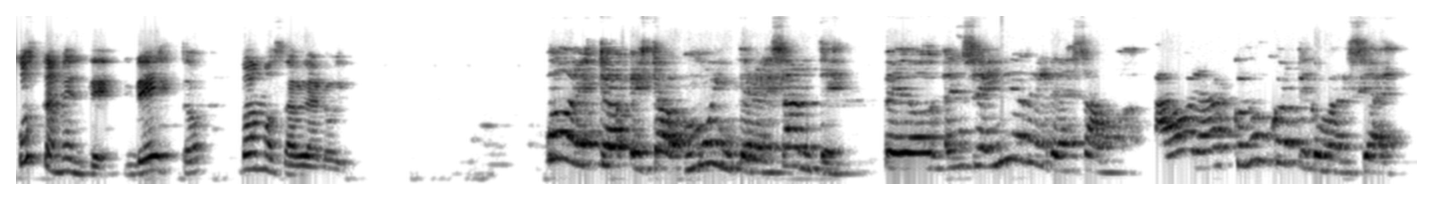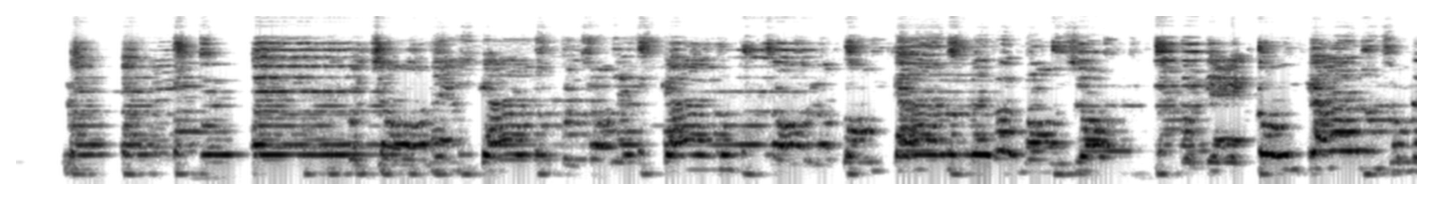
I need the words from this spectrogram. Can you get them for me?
Justamente de esto vamos a hablar hoy. Todo esto está muy interesante, pero enseguida regresamos, ahora con un corte comercial. Porque con Canon me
